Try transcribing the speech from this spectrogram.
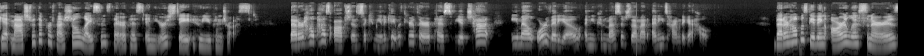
Get matched with a professional licensed therapist in your state who you can trust. BetterHelp has options to communicate with your therapist via chat, email, or video, and you can message them at any time to get help. BetterHelp is giving our listeners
